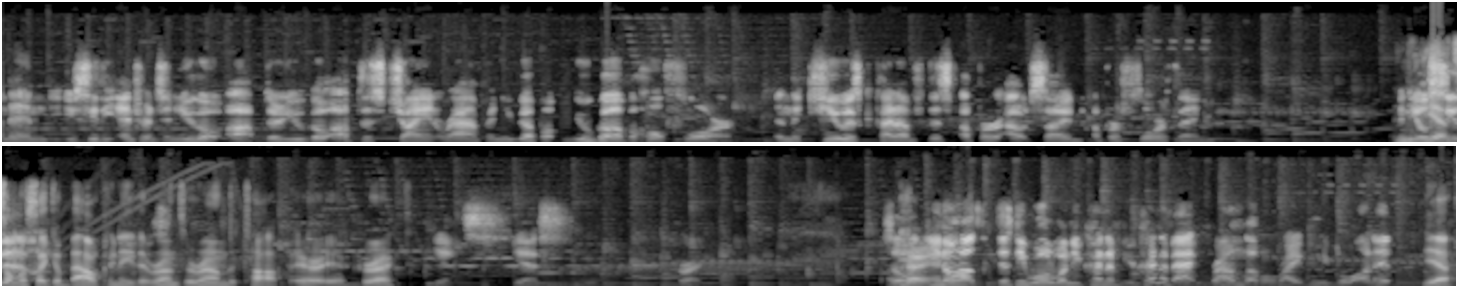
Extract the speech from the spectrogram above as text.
and then you see the entrance and you go up. There you go up this giant ramp and you go up you go up a whole floor. And the queue is kind of this upper outside upper floor thing. and you'll yeah, see it's almost like a balcony that runs around the top area. Correct? Yes, yes, correct. So Okay. you know how Disney World one you kind of you're kind of at ground level right when you go on it, Yeah.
